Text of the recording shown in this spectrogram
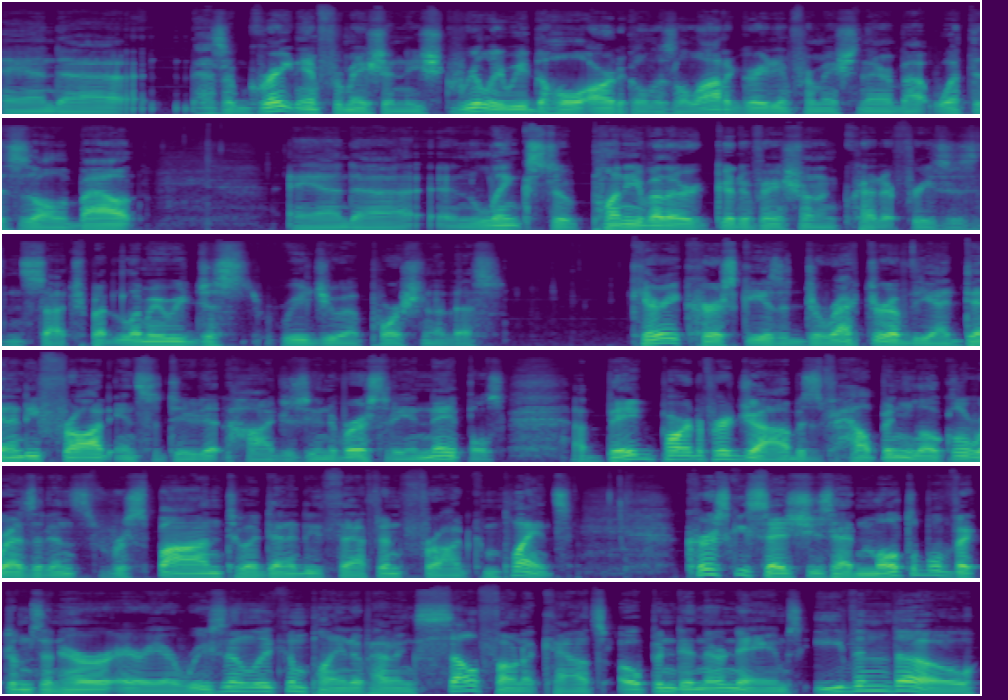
and uh, has some great information. You should really read the whole article. There's a lot of great information there about what this is all about and, uh, and links to plenty of other good information on credit freezes and such. But let me read, just read you a portion of this. Carrie Kerskie is a director of the Identity Fraud Institute at Hodges University in Naples. A big part of her job is helping local residents respond to identity theft and fraud complaints. Kerskie says she's had multiple victims in her area recently complain of having cell phone accounts opened in their names, even though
